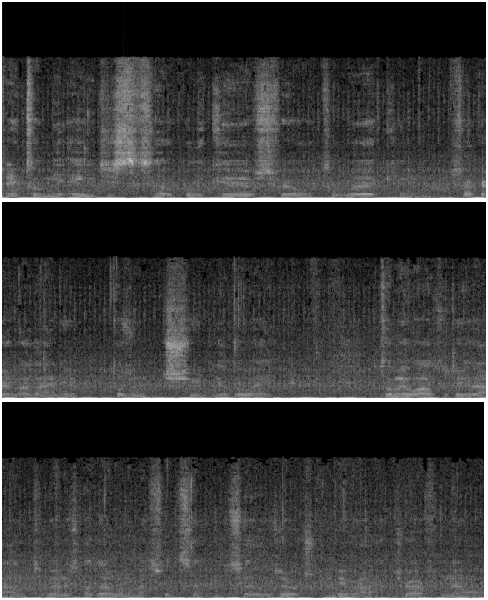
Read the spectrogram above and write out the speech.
and it took me ages to set up all the curves for it all to work and so I go like that it doesn't shoot the other way. It took me a while to do that and to be honest I don't want to mess with the settings so are just going to be right and drive from now on.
